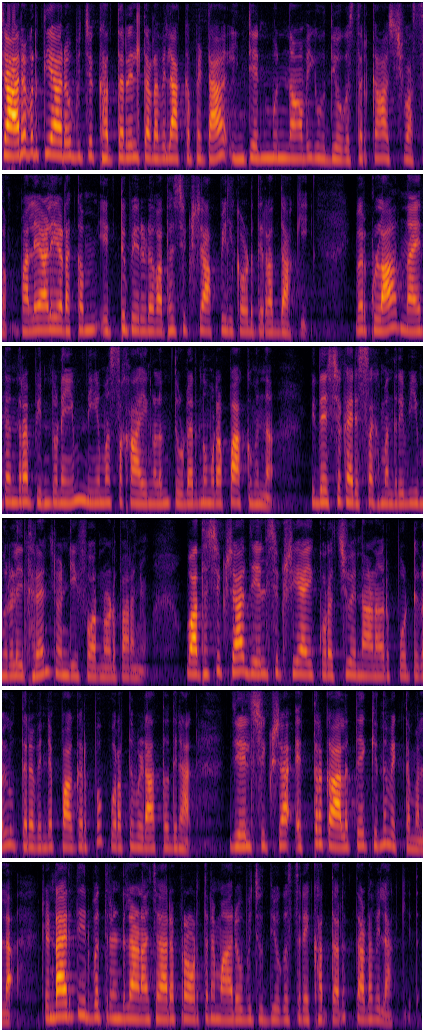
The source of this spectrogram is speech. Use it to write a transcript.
ചാരവൃത്തി ആരോപിച്ച് ഖത്തറിൽ തടവിലാക്കപ്പെട്ട ഇന്ത്യൻ മുൻ നാവിക ഉദ്യോഗസ്ഥർക്ക് ആശ്വാസം. മലയാളിയടക്കം എട്ടുപേരുടെ വധശിക്ഷ അപ്പീൽ കോടതി റദ്ദാക്കി. ഇവർക്കുള്ള നയതന്ത്ര പിന്തുണയും നിയമസഹായങ്ങളും തുടർന്നും ഉറപ്പാക്കുമെന്ന് വിദേശകാര്യ സഹമന്ത്രി വി മുരളീധരൻ ട്വന്റി ഫോറിനോട് പറഞ്ഞു. വധശിക്ഷ ജയിൽ ശിക്ഷയായി കുറച്ചു എന്നാണ് റിപ്പോർട്ടുകൾ. ഉത്തരവിന്റെ പകർപ്പ് പുറത്തുവിടാത്തതിനാൽ ജയിൽ ശിക്ഷ എത്ര കാലത്തേക്കെന്ന് വ്യക്തമല്ല. രണ്ടായിരത്തി ഇരുപത്തിരണ്ടിലാണ് ചാരപ്രവർത്തനം ആരോപിച്ച് ഉദ്യോഗസ്ഥരെ ഖത്തർ തടവിലാക്കിയത്.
